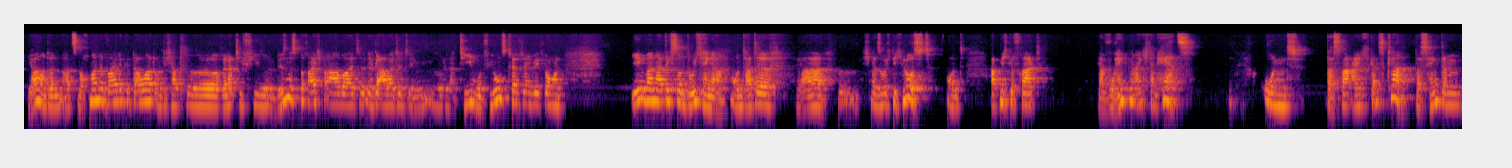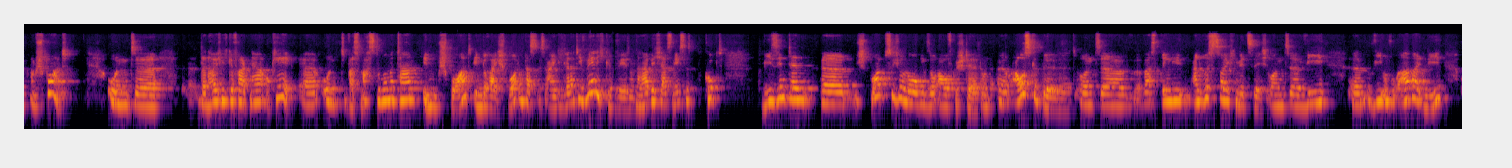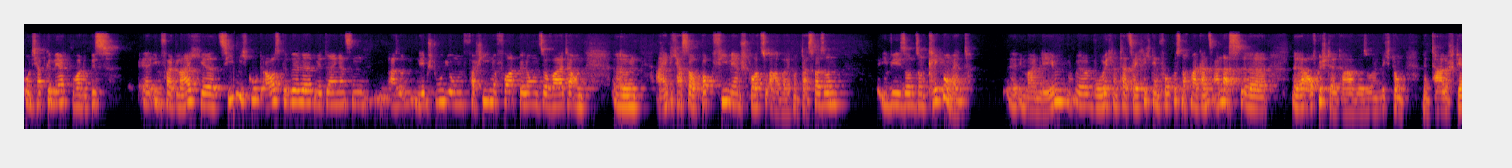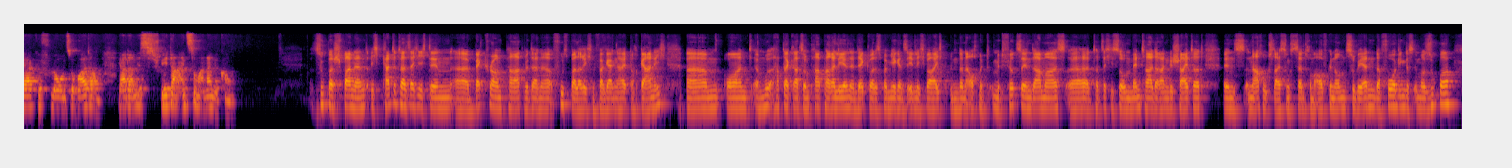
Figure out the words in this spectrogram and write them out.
ja, und dann hat es nochmal eine Weile gedauert und ich habe äh, relativ viel im Businessbereich bearbeitet, äh, gearbeitet, in so einer Team- und Führungskräfteentwicklung. Und irgendwann hatte ich so einen Durchhänger und hatte ja nicht mehr so richtig Lust und habe mich gefragt, ja, wo hängt denn eigentlich dein Herz? Und das war eigentlich ganz klar, das hängt am, am Sport. Und äh, dann habe ich mich gefragt, na okay, äh, und was machst du momentan im Sport, im Bereich Sport? Und das ist eigentlich relativ wenig gewesen. Und dann habe ich als nächstes geguckt, wie sind denn äh, Sportpsychologen so aufgestellt und äh, ausgebildet und was bringen die an Rüstzeug mit sich und wie, wie und wo arbeiten die? Und ich habe gemerkt, boah, du bist im Vergleich ziemlich gut ausgebildet mit deinen ganzen, also neben Studium, verschiedene Fortbildungen und so weiter. Und ähm, eigentlich hast du auch Bock, viel mehr im Sport zu arbeiten. Und das war so ein, irgendwie so, so ein Klickmoment äh, in meinem Leben, äh, wo ich dann tatsächlich den Fokus nochmal ganz anders äh, aufgestellt habe, so in Richtung mentale Stärke, Flow und so weiter. Und ja, dann ist später eins zum anderen gekommen. Super spannend. Ich kannte tatsächlich den äh, Background-Part mit deiner fußballerischen Vergangenheit noch gar nicht ähm, und äh, habe da gerade so ein paar Parallelen entdeckt, weil das bei mir ganz ähnlich war. Ich bin dann auch mit, mit 14 damals äh, tatsächlich so mental daran gescheitert, ins Nachwuchsleistungszentrum aufgenommen zu werden. Davor ging das immer super.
